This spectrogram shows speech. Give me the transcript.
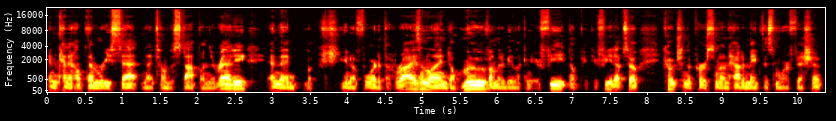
and kind of help them reset. And I tell them to stop when they're ready and then look, you know, forward at the horizon line. Don't move. I'm going to be looking at your feet. Don't pick your feet up. So coaching the person on how to make this more efficient.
